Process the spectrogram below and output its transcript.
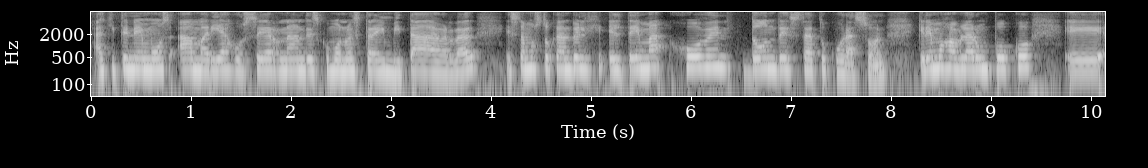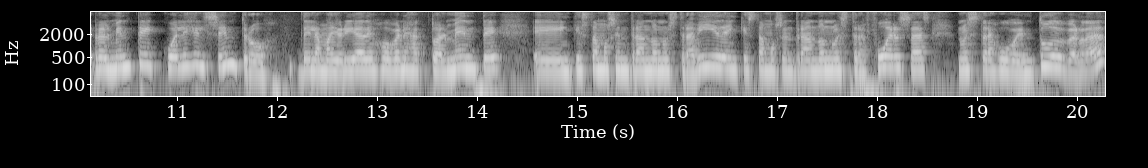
Aquí tenemos a María José Hernández como nuestra invitada, ¿verdad? Estamos tocando el, tema Joven, ¿dónde está tu corazón? Queremos hablar un poco eh, realmente cuál es el centro de la mayoría de jóvenes actualmente, eh, en qué estamos centrando nuestra vida, en qué estamos centrando nuestras fuerzas, nuestra juventud, ¿verdad?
